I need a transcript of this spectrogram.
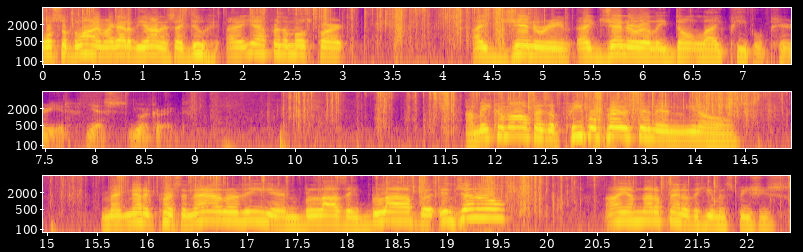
Well, Sublime, I gotta be honest. I do, uh, yeah, for the most part, I generally I generally don't like people, period. Yes, you are correct. I may come off as a people person and, you know, magnetic personality and blase blah, but in general, I am not a fan of the human species.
